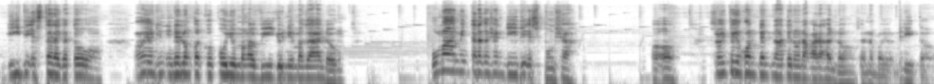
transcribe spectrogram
DDS talaga to. Ngayon, inalungkat ko po yung mga video ni Magalong, umamin talaga siyang DDS po siya. Oo. So, ito yung content natin nung nakaraan, no? Saan na ba yun? Dito.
